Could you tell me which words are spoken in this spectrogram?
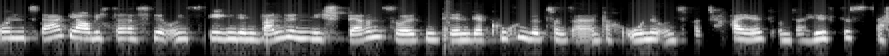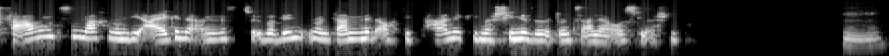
Und da glaube ich, dass wir uns gegen den Wandel nicht sperren sollten, denn der Kuchen wird sonst einfach ohne uns verteilt. Und da hilft es, Erfahrungen zu machen, um die eigene Angst zu überwinden und damit auch die Panik. Die Maschine wird uns alle auslöschen. Mhm.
